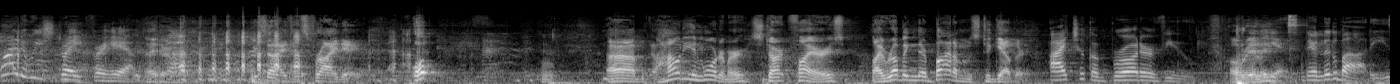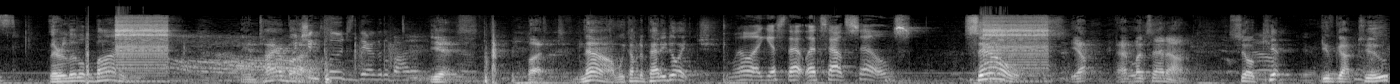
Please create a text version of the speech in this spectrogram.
Why do we straight for him? I don't know. Besides, it's Friday. Oh. Um, Howdy and Mortimer start fires by rubbing their bottoms together. I took a broader view. Oh, really? Yes, their little bodies. Their little bodies. The entire body. Which includes their little body. Yes. But now we come to Patti Deutsch. Well, I guess that lets out cells. Cells. Yep, that lets that out. So, Kit, you've got two.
